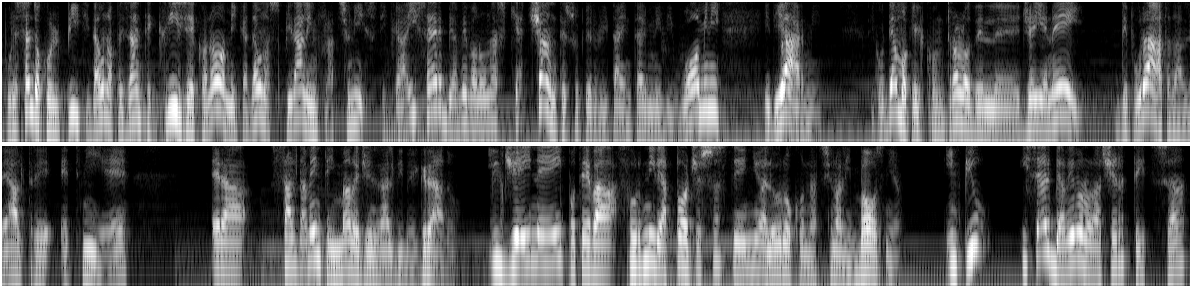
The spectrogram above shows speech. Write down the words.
Pur essendo colpiti da una pesante crisi economica, da una spirale inflazionistica, i serbi avevano una schiacciante superiorità in termini di uomini e di armi. Ricordiamo che il controllo del JNA, depurato dalle altre etnie, era saldamente in mano ai generali di Belgrado. Il JNA poteva fornire appoggio e sostegno ai loro connazionali in Bosnia. In più, i serbi avevano la certezza,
